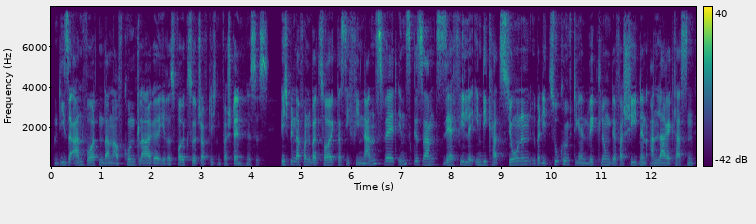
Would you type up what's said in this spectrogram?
und diese antworten dann auf Grundlage ihres volkswirtschaftlichen Verständnisses. Ich bin davon überzeugt, dass die Finanzwelt insgesamt sehr viele Indikationen über die zukünftige Entwicklung der verschiedenen Anlageklassen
